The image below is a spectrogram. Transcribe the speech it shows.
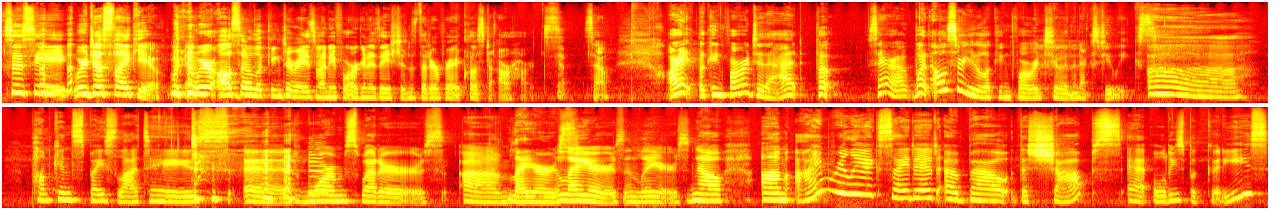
so, see, we're just like you. We're also looking to raise money for organizations that are very close to our hearts. Yep. So, all right, looking forward to that. But, Sara, what else are you looking forward to in the next few weeks? Ah, pumpkin spice lattes and warm sweaters. Um, Layers. layers and layers. No, um, I'm really excited about the shops at Oldies but Goodies.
